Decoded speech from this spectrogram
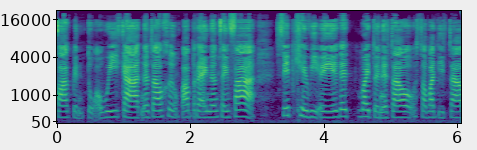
ฝากเป็นตัววีการ์ดนะเจ้าเครื่องปรับแรงดันไฟฟ้า10 kVA ได้ไว้ตัวนะเจ้า สวัสดีเจ้า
